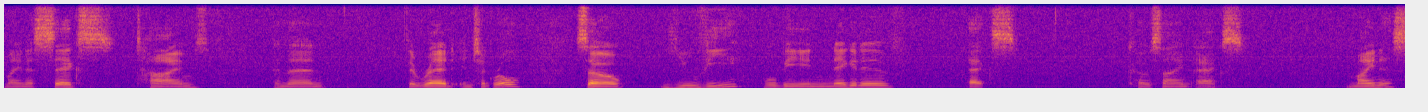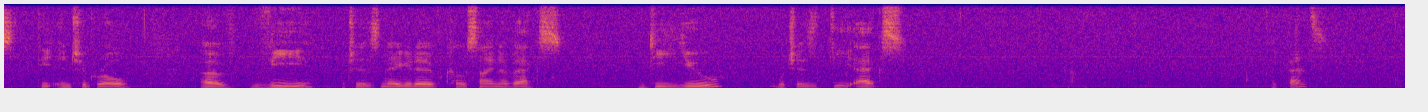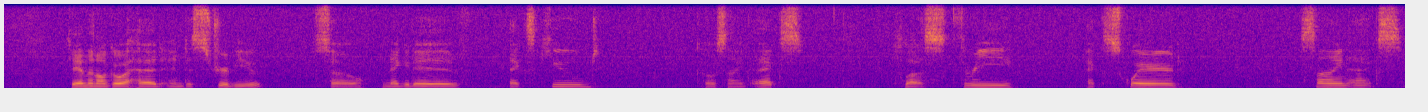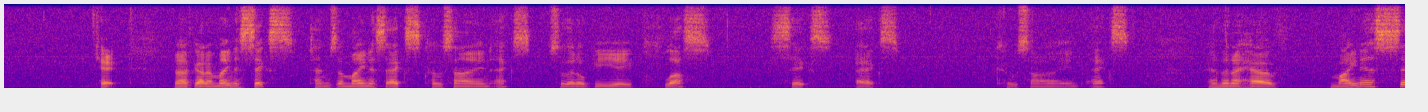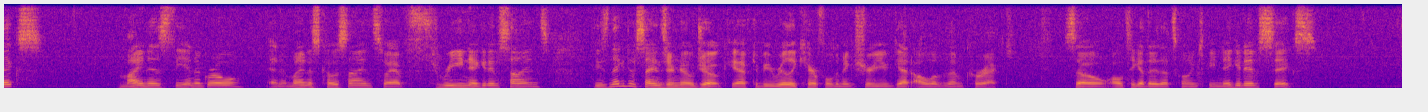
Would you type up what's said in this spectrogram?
minus 6 times, and then the red integral. So uv will be negative x cosine x minus the integral of v, which is negative cosine of x, du, which is dx, like that. Okay, and then I'll go ahead and distribute. So negative x cubed cosine x plus 3 x squared sine x. Okay, now I've got a minus 6 times a minus x cosine x, so that'll be a plus 6x cosine x. And then I have minus 6 minus the integral and a minus cosine, so I have three negative signs. These negative signs are no joke. You have to be really careful to make sure you get all of them correct. So altogether that's going to be negative 6.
